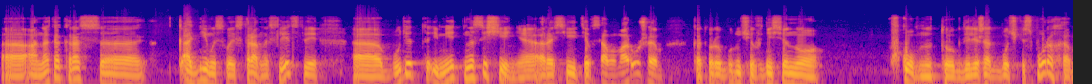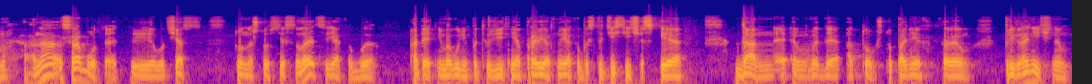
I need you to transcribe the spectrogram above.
э, она как раз э, одним из своих странных следствий будет иметь насыщение России тем самым оружием, которое, будучи внесено в комнату, где лежат бочки с порохом, она сработает. И вот сейчас то, на что все ссылаются, якобы, опять не могу не подтвердить, не опровергнуть, но якобы статистические данные МВД о том, что по некоторым приграничным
